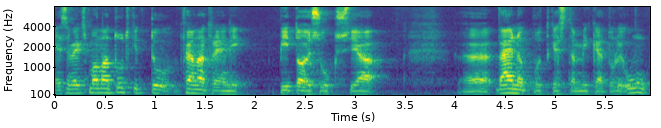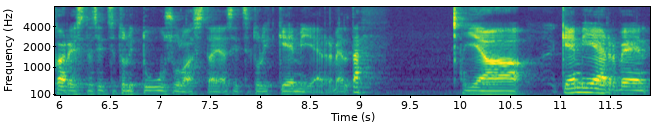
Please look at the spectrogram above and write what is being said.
Esimerkiksi me ollaan tutkittu fenadreenipitoisuuksia Väinönputkesta, mikä tuli Unkarista, sitten se tuli Tuusulasta ja sitten se tuli Kemijärveltä. Ja Kemijärveen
